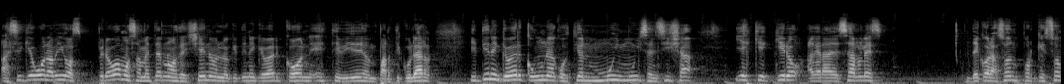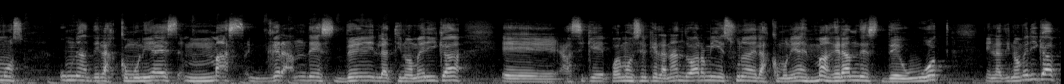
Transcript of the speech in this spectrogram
Así que bueno amigos, pero vamos a meternos de lleno en lo que tiene que ver con este video en particular y tiene que ver con una cuestión muy muy sencilla y es que quiero agradecerles de corazón porque somos una de las comunidades más grandes de Latinoamérica eh, así que podemos decir que la Nando Army es una de las comunidades más grandes de WOT en Latinoamérica.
